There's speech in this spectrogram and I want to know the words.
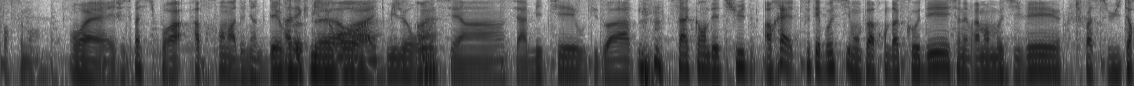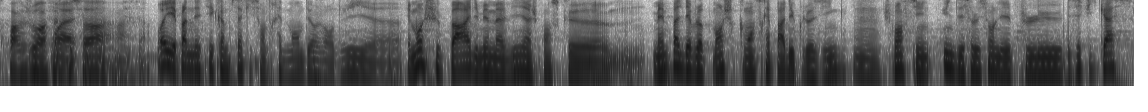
forcément. Ouais, je sais pas si tu pourras apprendre à devenir développeur Avec 1000 euros. Avec 1000 euros, Ouais. c'est un, un métier où tu dois 5 ans d'études. Après, tout est possible. On peut apprendre à coder si on est vraiment motivé. Tu passes 8 heures par jour à faire tout ça. ça, ouais. c'est ça. Ouais, il y a plein de métiers comme ça qui sont très demandés aujourd'hui. euh. Et moi, je suis pareil, du même avis. hein. Je pense que hum, même pas le développement, je commencerai par du closing. Mm. Je pense que c'est une, une des solutions les plus efficaces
